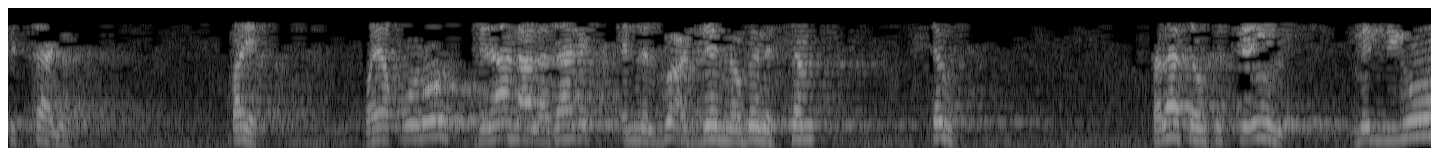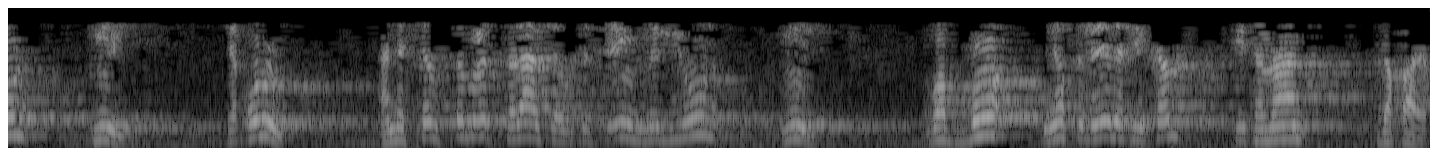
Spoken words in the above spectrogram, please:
في الثانية. طيب ويقولون بناء على ذلك إن البعد بيننا وبين الشمس الشمس 93 مليون ميل. يقولون أن الشمس تبعد 93 مليون ميل. والضوء يصل الينا في كم؟ في ثمان دقائق.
